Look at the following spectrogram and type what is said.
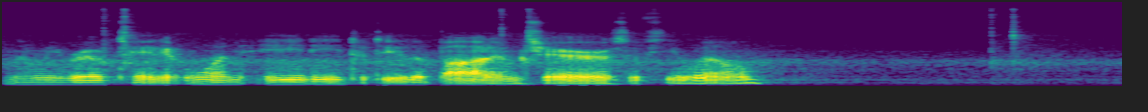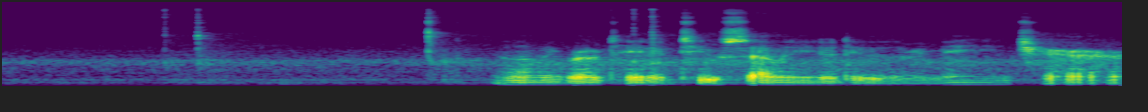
And then we rotate it 180 to do the bottom chairs, if you will. And then we rotate it 270 to do the remaining chairs.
